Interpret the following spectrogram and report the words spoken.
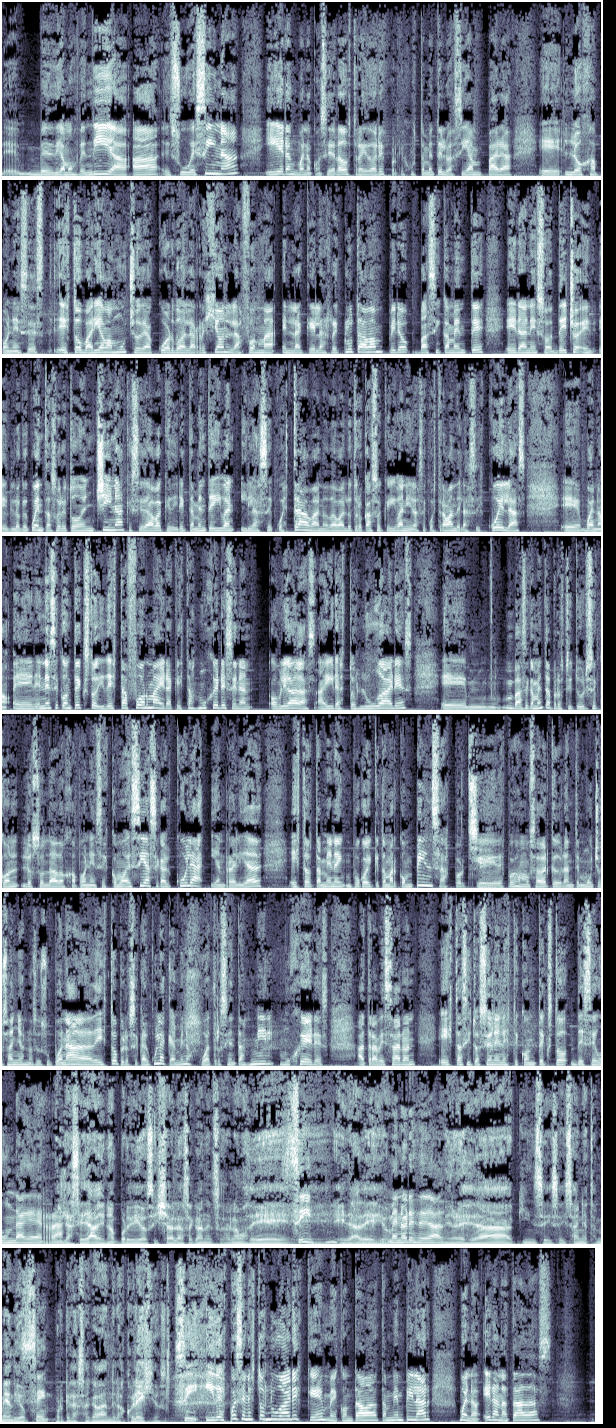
eh, digamos, vendía a eh, su vecina y eran, bueno, considerados traidores porque justamente lo hacían para eh, los japoneses. Esto variaba mucho de acuerdo a la región, la forma en la que las reclutaban, pero básicamente eran eso. De hecho, lo que cuenta, sobre todo en China, que se daba que directamente iban y las secuestraban, o daba el otro caso que iban y las secuestraban de las escuelas. Eh, bueno, en, ese contexto y de esta forma era que estas mujeres eran obligadas a ir a estos lugares, eh, básicamente a prostituirse con los soldados japoneses. Como decía, se calcula, y en realidad esto también hay, un poco hay que tomar con pinzas, porque después vamos a ver que durante muchos años no se supo nada de esto, pero se calcula que al menos 400.000 mujeres atravesaron esta situación en este contexto de Segunda Guerra. Y las edades, ¿no? Porque digo, si ya las sacan, hablamos de eh, edades. menores de edad. Menores de edad, 15 y 6 años también, digo, porque las sacaban de los colegios. Sí, y después en estos lugares que me contaba también Pilar, bueno, eran atadas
